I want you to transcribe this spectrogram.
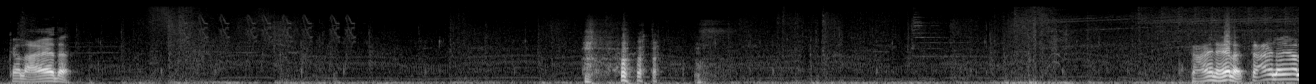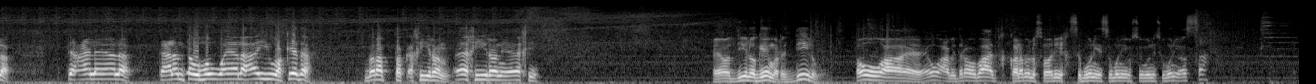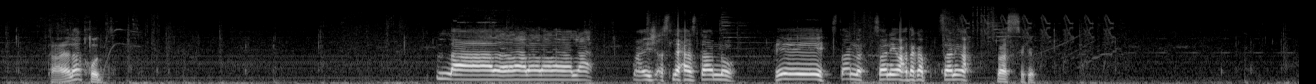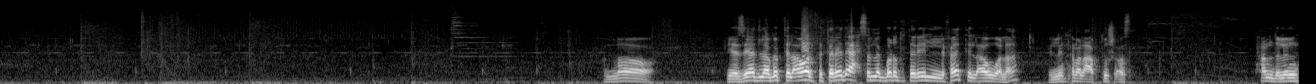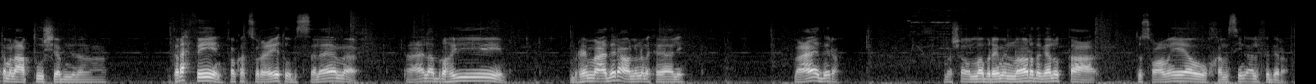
كالعادة. تعالى يلا تعالى يلا تعالى يلا تعالى انت وهو يلا أيوه كده. ضربتك أخيرا أخيرا يا أخي. أيوه اديله gamer اديله. اوعى اوعى بيضربوا بعض. قنابل وصواريخ سيبوني سيبوني سيبوني سيبوني وسع تعالى خد. لا لا لا لا لا لا معيش أسلحة استنوا. إيه استنى. ثانية واحدة كابتن ثانية واحدة. بس كده. الله. يا زياد لو جبت الأول في الطريق ده هيحسب لك برضه الطريق اللي فات الأول ها؟ اللي انت ما لعبتوش أصلا. الحمد لله اللي انت ما لعبتوش يا ابني. ده انت رايح فين؟ فقد سرعته بالسلامة. تعالى يا إبراهيم. إبراهيم معاه درع ولا أنا متهيألي؟ معاه درع ما شاء الله إبراهيم النهارده جاله بتاع 950 ألف درع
